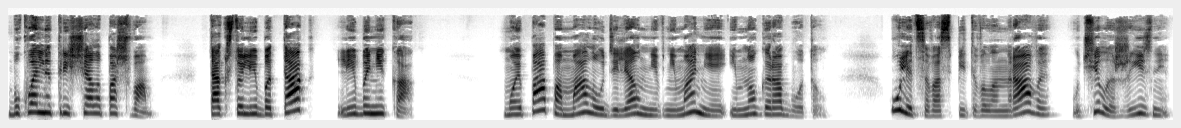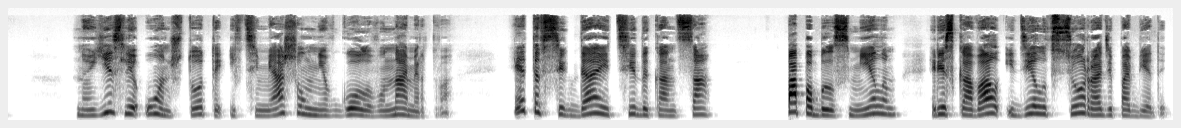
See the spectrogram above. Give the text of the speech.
буквально трещала по швам. Так что либо так, либо никак. Мой папа мало уделял мне внимания и много работал. Улица воспитывала нравы, учила жизни. Но если он что-то и втемяшил мне в голову намертво, это всегда идти до конца. Папа был смелым, рисковал и делал все ради победы.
